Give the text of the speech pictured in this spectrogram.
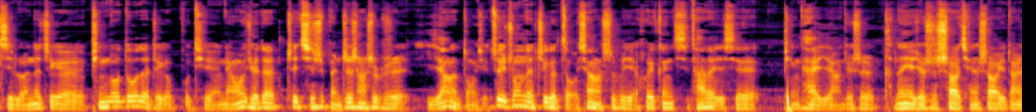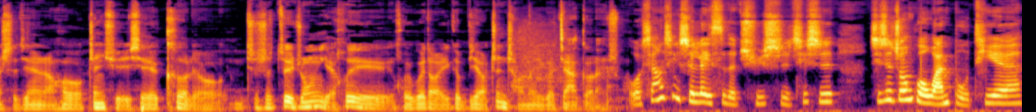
几轮的这个拼多多的这个补贴，两位觉得这其实本质上是不是一样的东西？最终的这个走向是不是也会跟其他的一些？平台一样，就是可能也就是烧钱烧一段时间，然后争取一些客流，就是最终也会回归到一个比较正常的一个价格来说。我相信是类似的趋势。其实，其实中国玩补贴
